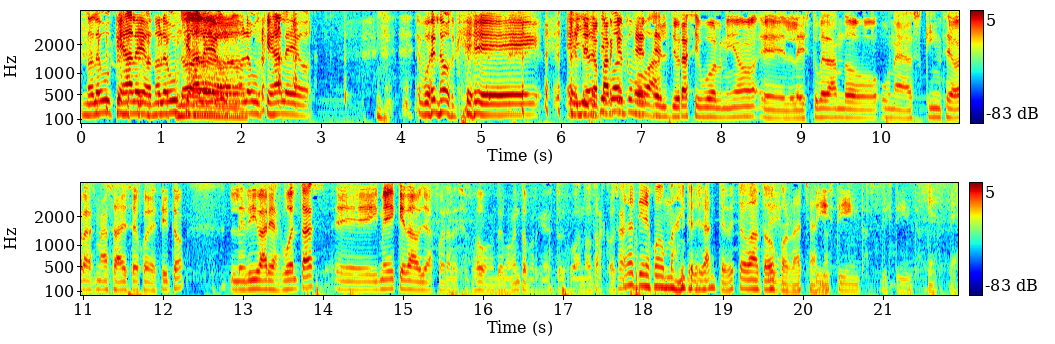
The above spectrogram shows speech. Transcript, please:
No le busques a Leo, no le busques No, a Leo, no, no, no. le busques a Leo. bueno, que el, El, Jurassic Dinoparque, World, ¿cómo el- va? el Jurassic World mío, eh, le estuve dando unas 15 horas más a ese jueguecito. Le di varias vueltas eh, y me he quedado ya fuera de ese juego de momento porque estoy jugando a otras cosas. Ahora tiene juegos más interesantes. Esto va todo por rachas. ¿no? Distintos, distintos. Bien, bien,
